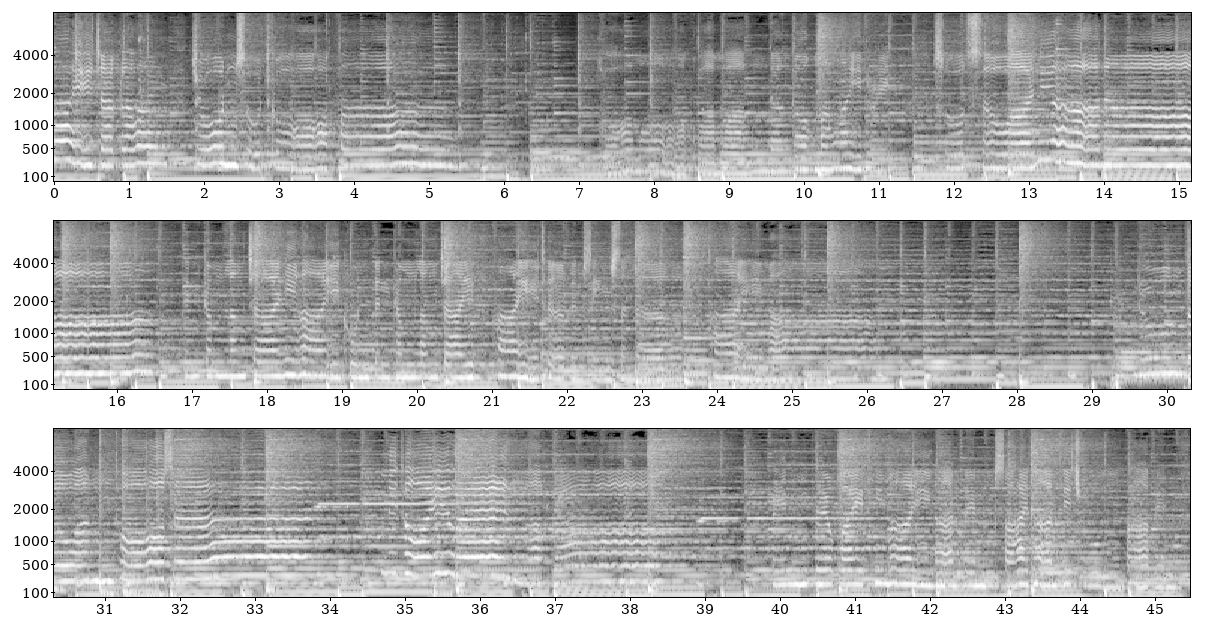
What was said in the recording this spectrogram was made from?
ล้จะไกลจนสุดขอบฟ้า ขอมอบความหวังดังดอกไม้ปริสดสวายายทานที่ชุมตาเป็น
